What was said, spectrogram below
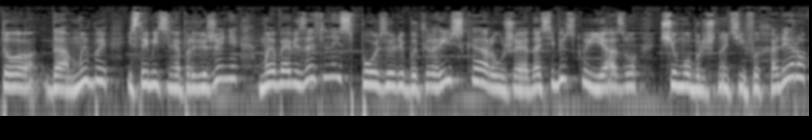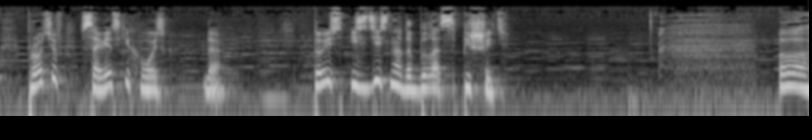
то да, мы бы и стремительное продвижение, мы бы обязательно использовали бы трагическое оружие, да, сибирскую язву, чему брюшной тиф и холеру против советских войск, да. То есть и здесь надо было спешить. О,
